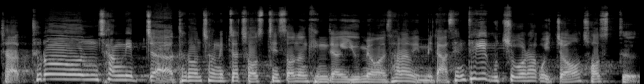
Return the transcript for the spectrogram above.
자, 트론 창립자, 트론 창립자 저스틴 선은 굉장히 유명한 사람입니다. 생태계 구축을 하고 있죠. 저스트.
